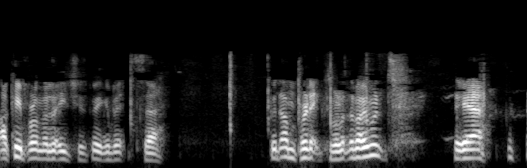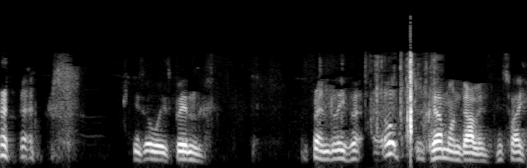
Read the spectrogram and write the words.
I'll keep her on the lead. She's being a bit, uh, bit unpredictable at the moment. Yeah, she's always been friendly, but oh, come on, darling, this way.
